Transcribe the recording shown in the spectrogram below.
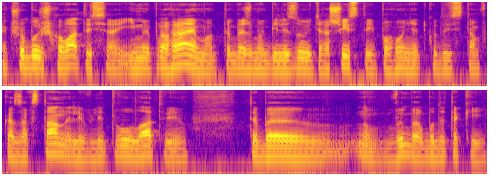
якщо будеш ховатися і ми програємо, тебе ж мобілізують рашисти і погонять кудись там в Казахстан, або в Літву, Латвію. Тебе ну, вибір буде такий,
